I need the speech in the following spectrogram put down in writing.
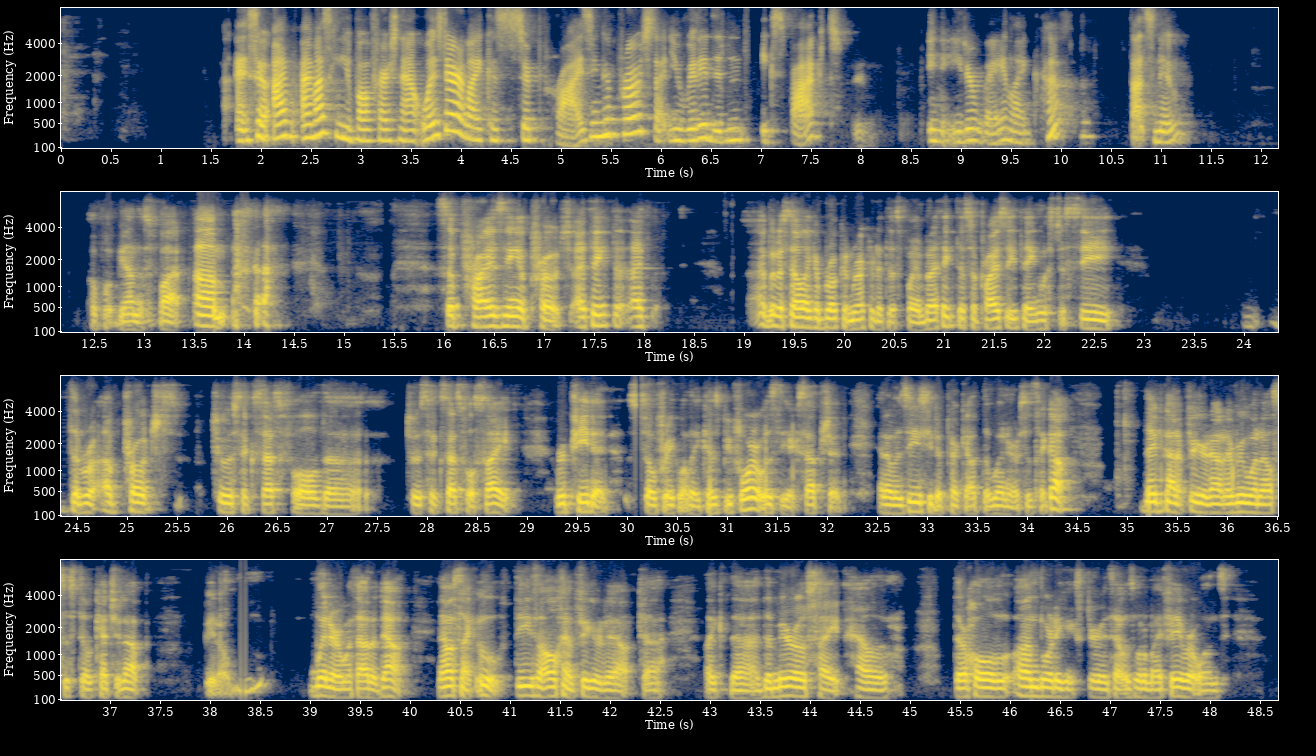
So I'm I'm asking you both first now. Was there like a surprising approach that you really didn't expect in either way? Like, huh, that's new. I'll put me on the spot. Um, surprising approach. I think that I, I'm going to sound like a broken record at this point, but I think the surprising thing was to see the approach to a successful the to a successful site repeated so frequently because before it was the exception and it was easy to pick out the winners it's like oh they've got it figured out everyone else is still catching up you know winner without a doubt now it's like, ooh, these all have figured it out. Uh, like the the Miro site, how their whole onboarding experience, that was one of my favorite ones.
